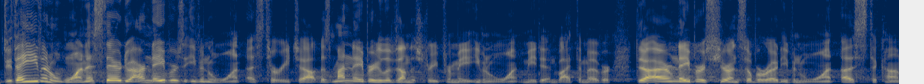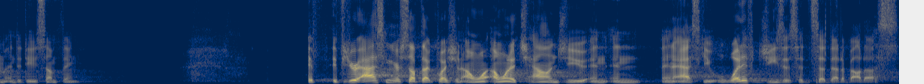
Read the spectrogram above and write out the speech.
do they even want us there? Do our neighbors even want us to reach out? Does my neighbor who lives down the street from me even want me to invite them over? Do our neighbors here on Silver Road even want us to come and to do something? if, if you're asking yourself that question, I want, I want to challenge you and, and, and ask you what if Jesus had said that about us?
